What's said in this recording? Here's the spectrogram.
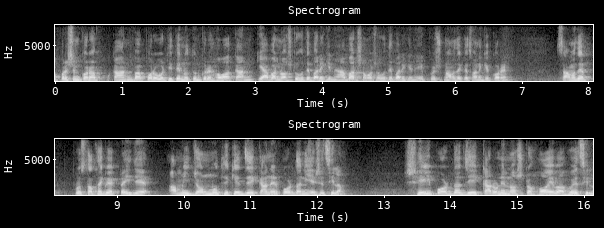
অপারেশন করা কান বা পরবর্তীতে নতুন করে হওয়া কান কি আবার নষ্ট হতে পারে কিনা, আবার সমস্যা হতে পারে কিনা, এই প্রশ্ন আমাদের কাছে অনেকে করেন। সো আমাদের প্রস্তাব থাকবে একটাই যে, আমি জন্ম থেকে যে কানের পর্দা নিয়ে এসেছিলাম, সেই পর্দা যে কারণে নষ্ট হয় বা হয়েছিল,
